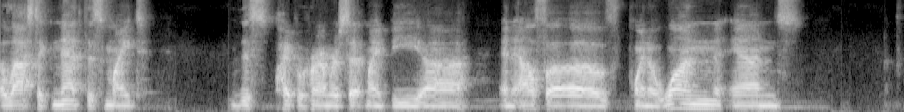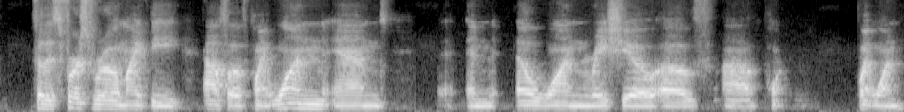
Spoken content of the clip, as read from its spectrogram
elastic net, this might, this hyperparameter set might be uh, an alpha of 0.01 and so this first row might be alpha of 0.1 and an L1 ratio of uh, 0.1,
